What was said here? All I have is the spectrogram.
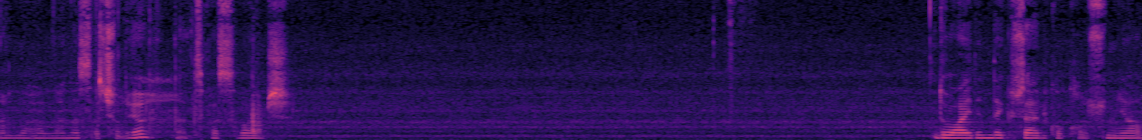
Allah Allah nasıl açılıyor? Ha, tıpası varmış. Dua edin de güzel bir koku olsun ya.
